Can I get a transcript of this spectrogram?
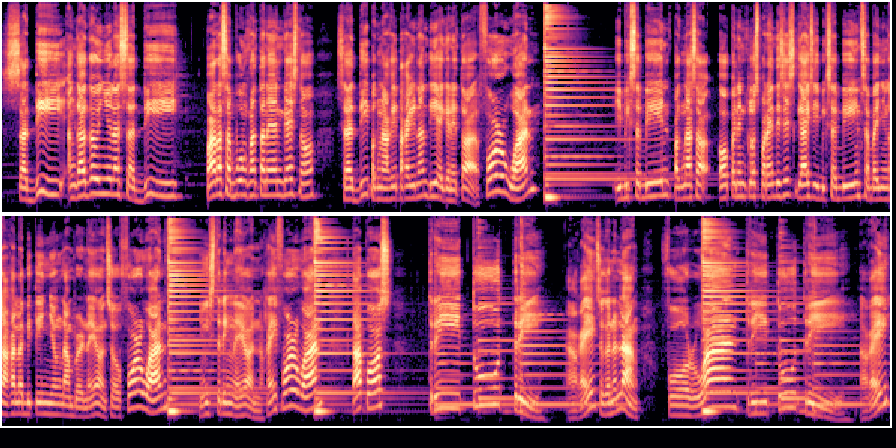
Sa D, ang gagawin nyo lang sa D, para sa buong kanta na yan guys, no? Sa D, pag nakita kayo ng D, ay ganito ah. 4, 1. Ibig sabihin, pag nasa open and close parenthesis guys, ibig sabihin, sabay nyo kakalabitin yung number na yon. So, 4, 1, yung string na yon. Okay? 4, 1. Tapos, 3, 2, 3. Okay? So, ganun lang. 4, 1, 3, 2, 3. Okay?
